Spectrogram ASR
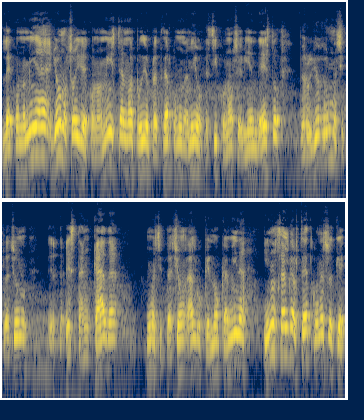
La economía, yo no soy economista, no he podido platicar con un amigo que sí conoce bien de esto, pero yo veo una situación eh, estancada, una situación, algo que no camina, y no salga usted con eso de que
